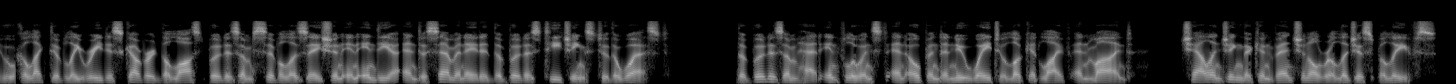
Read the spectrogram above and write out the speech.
who collectively rediscovered the lost Buddhism civilization in India and disseminated the Buddha's teachings to the West. The Buddhism had influenced and opened a new way to look at life and mind, challenging the conventional religious beliefs.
